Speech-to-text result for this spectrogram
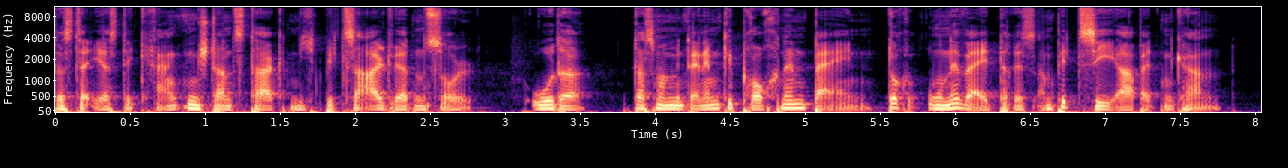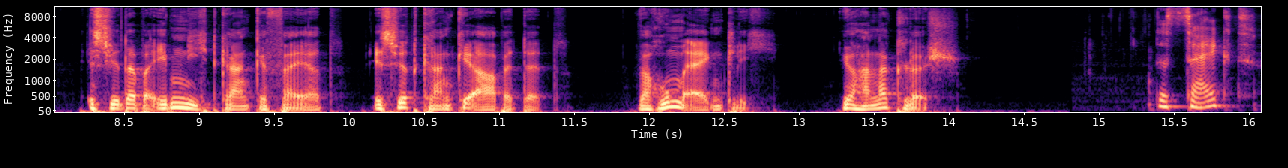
dass der erste Krankenstandstag nicht bezahlt werden soll oder dass man mit einem gebrochenen Bein doch ohne weiteres am PC arbeiten kann. Es wird aber eben nicht krank gefeiert, es wird krank gearbeitet. Warum eigentlich? Johanna Klösch. Das zeigt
